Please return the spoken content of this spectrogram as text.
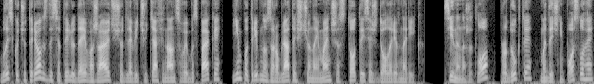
Близько 4 з 10 людей вважають, що для відчуття фінансової безпеки їм потрібно заробляти щонайменше 100 тисяч доларів на рік. Ціни на житло, продукти, медичні послуги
